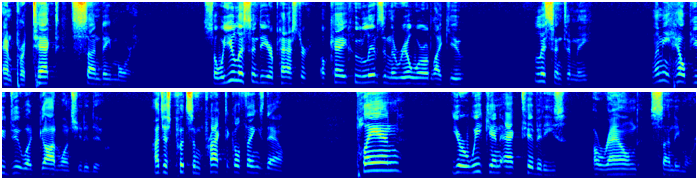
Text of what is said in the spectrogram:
and protect Sunday morning. So, will you listen to your pastor, okay, who lives in the real world like you? Listen to me. Let me help you do what God wants you to do. I just put some practical things down. Plan your weekend activities around Sunday morning.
